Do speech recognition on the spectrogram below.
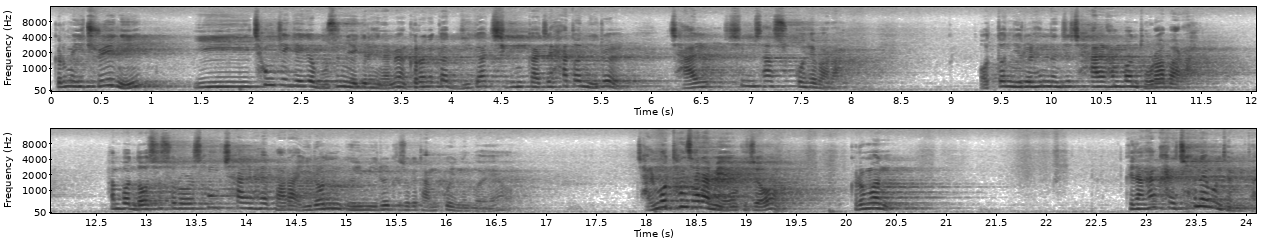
그러면 이 주인이 이 청지기에게 무슨 얘기를 했냐면 그러니까 네가 지금까지 하던 일을 잘 심사숙고해 봐라. 어떤 일을 했는지 잘 한번 돌아봐라. 한번 너 스스로를 성찰해 봐라. 이런 의미를 그 속에 담고 있는 거예요. 잘못한 사람이에요. 그죠? 그러면 그냥 한 칼에 쳐내면 됩니다.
